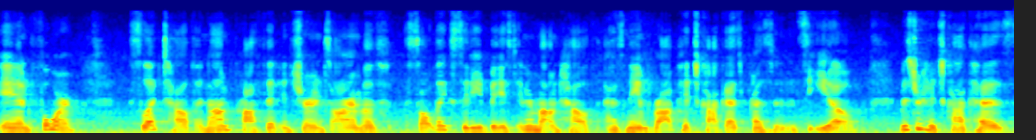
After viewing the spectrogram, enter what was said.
And 4. Select Health, a nonprofit insurance arm of Salt Lake City based Intermountain Health, has named Rob Hitchcock as president and CEO. Mr. Hitchcock has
